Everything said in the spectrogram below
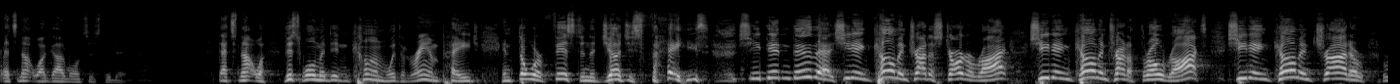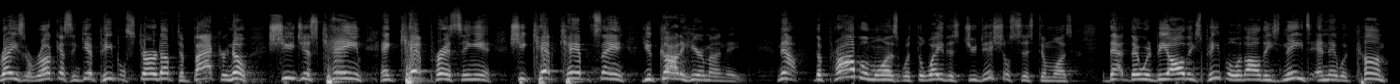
That's not what God wants us to do. That's not what this woman didn't come with a rampage and throw her fist in the judge's face. She didn't do that. She didn't come and try to start a riot. She didn't come and try to throw rocks. She didn't come and try to raise a ruckus and get people stirred up to back her. No, she just came and kept pressing in. She kept, kept saying, You got to hear my need. Now, the problem was with the way this judicial system was that there would be all these people with all these needs, and they would come,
